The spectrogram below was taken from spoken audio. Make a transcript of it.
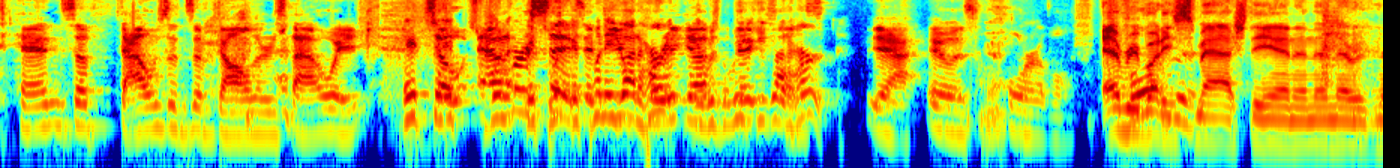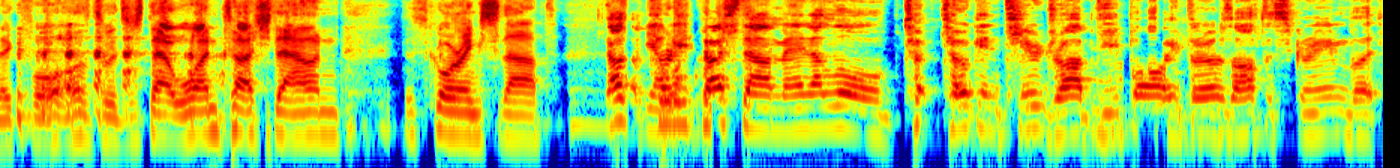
tens of thousands of dollars that week. It's, so it's ever when, since, it's when he got hurt, it was the week Nick he got Foles, hurt. Yeah, it was horrible. Everybody Foles is- smashed Ian, and then there was Nick Foles with just that one touchdown. The scoring stopped. That was a Yeah, pretty touchdown, man. That little t- token teardrop deep ball he throws off the screen. But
